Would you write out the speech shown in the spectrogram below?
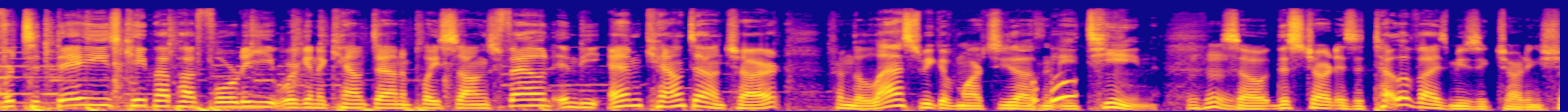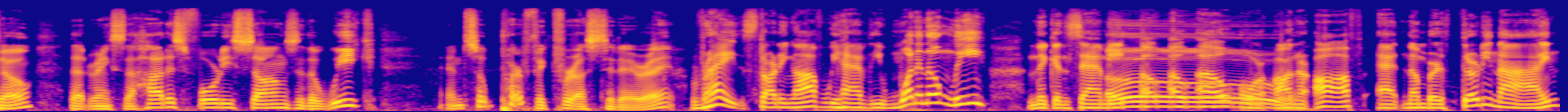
For today's K-pop Hot 40, we're going to count down and play songs found in the M Countdown chart from the last week of March 2018. Mm-hmm. So this chart is a televised music charting show that ranks the hottest 40 songs of the week. And so perfect for us today, right? Right, starting off, we have the one and only Nick and Sammy, oh, oh, oh, or On or Off, at number 39.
